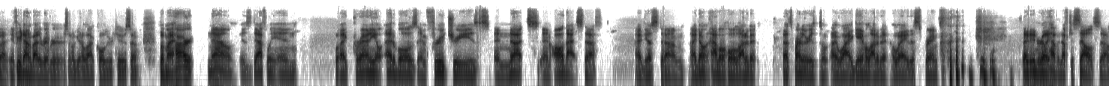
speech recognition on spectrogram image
but if you're down by the rivers it'll get a lot colder too so but my heart now is definitely in like perennial edibles and fruit trees and nuts and all that stuff. I just um i don't have a whole lot of it. That's part of the reason why i gave a lot of it away this spring. I didn't really have enough to sell so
